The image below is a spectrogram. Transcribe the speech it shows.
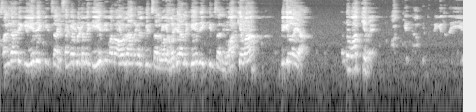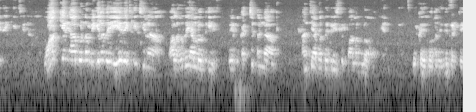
సంఘానికి ఏది ఎక్కించాలి? సంఘ బిడ్డలకి ఏది మనం అవగాహన కల్పించాలి? వాళ్ళ హృదయాలకు ఏది ఎక్కించాలి? వాక్యమా? మిగిలినయా అంటే వాక్యమే వాక్యం కాకుండా మిగిలినది ఏది ఎక్కించినా వాళ్ళ హృదయాల్లోకి రేపు ఖచ్చితంగా అంత్యాబద్ధ క్రీస్తు పాలనలో అయిపోతుంది. ఎందుకంటే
